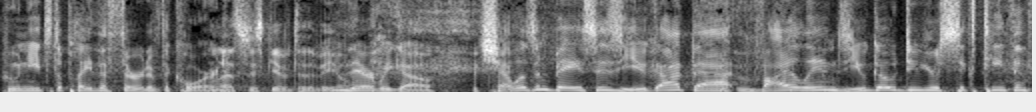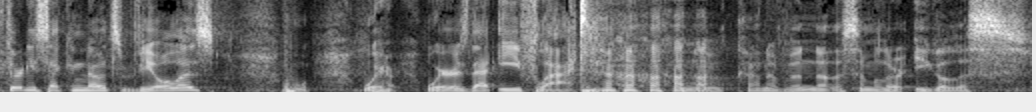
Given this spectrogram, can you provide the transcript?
who needs to play the third of the chord? Let's just give it to the viola. there we go. Cellos and basses, you got that. Violins, you go do your 16th and 32nd notes. Violas, where where is that E flat? you know, kind of another similar egoless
